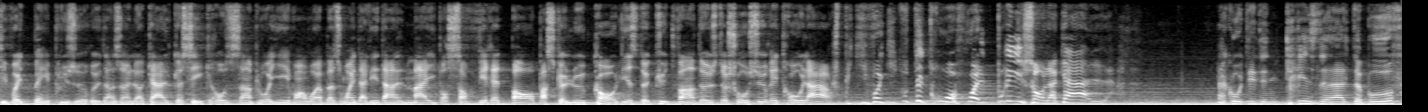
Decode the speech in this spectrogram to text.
Il va être bien plus heureux dans un local que ses grosses employés vont avoir besoin d'aller dans le mail pour se virer de bord parce que le calice de cul de vendeuse de chaussures est trop large, puis qu'il va y coûter trois fois le prix, son local. À côté d'une crise de halte bouffe,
